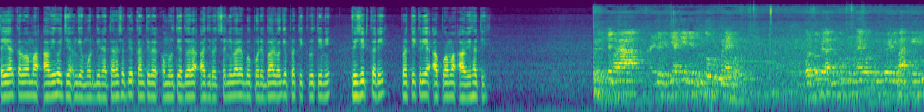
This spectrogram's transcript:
તૈયાર કરવામાં આવી હોય જે અંગે મોરબીના ધારાસભ્ય કાંતિલાલ અમૃતિયા દ્વારા આજરોજ શનિવારે બપોરે બાર વાગે પ્રતિકૃતિની વિઝિટ કરી પ્રતિક્રિયા આપવામાં આવી હતી. જે વિદ્યાર્થીએ જે જૂતો ગ્રુપ બનાવ્યો વર્ષો પહેલા જૂતો ગ્રુપ બનાવ્યો કોઈ તો એની વાત કરી,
